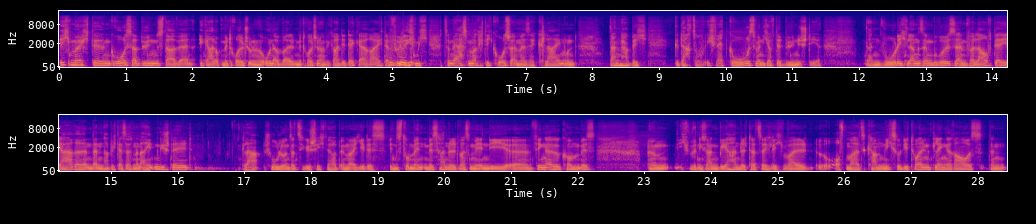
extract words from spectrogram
ich möchte ein großer Bühnenstar werden. Egal ob mit Rollschuhen oder ohne, weil mit Rollschuhen habe ich gerade die Decke erreicht. Da fühlte ich mich zum ersten Mal richtig groß, war immer sehr klein und dann habe ich gedacht, so, ich werde groß, wenn ich auf der Bühne stehe. Dann wurde ich langsam größer im Verlauf der Jahre und dann habe ich das erstmal nach hinten gestellt. Klar, Schule und sonstige Geschichte habe immer jedes Instrument misshandelt, was mir in die äh, Finger gekommen ist. Ähm, ich würde nicht sagen behandelt tatsächlich, weil oftmals kamen nicht so die tollen Klänge raus, dann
